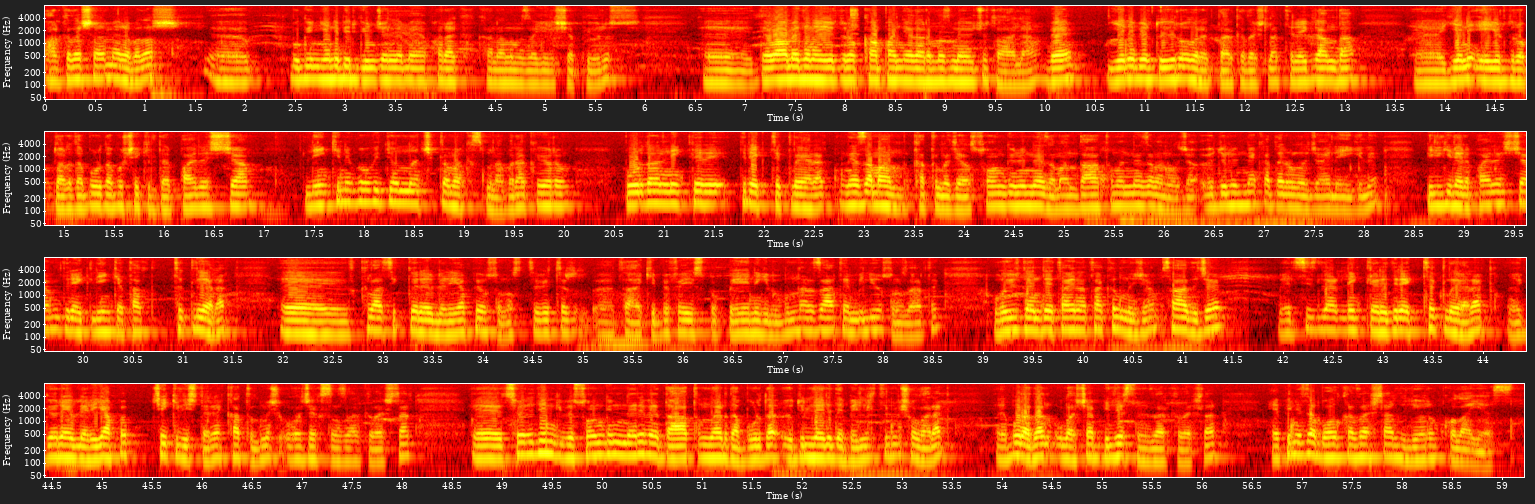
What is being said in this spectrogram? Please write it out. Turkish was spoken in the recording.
Arkadaşlar merhabalar. Ee, Bugün yeni bir güncelleme yaparak kanalımıza giriş yapıyoruz. Ee, Devam eden airdrop kampanyalarımız mevcut hala ve yeni bir duyuru olarak da arkadaşlar Telegram'da e, yeni airdropları da burada bu şekilde paylaşacağım. Linkini bu videonun açıklama kısmına bırakıyorum. Buradan linkleri direkt tıklayarak ne zaman katılacağı, son günün ne zaman, dağıtımın ne zaman olacağı, ödülün ne kadar olacağı ile ilgili bilgileri paylaşacağım. Direkt linke tıklayarak e, klasik görevleri yapıyorsunuz. Twitter e, takibi, Facebook beğeni gibi bunları zaten biliyorsunuz artık. O yüzden detayına takılmayacağım. Sadece ve sizler linkleri direkt tıklayarak e, görevleri yapıp çekilişlere katılmış olacaksınız arkadaşlar. E, söylediğim gibi son günleri ve dağıtımları da burada ödülleri de belirtilmiş olarak e, buradan ulaşabilirsiniz arkadaşlar. Hepinize bol kazançlar diliyorum. Kolay gelsin.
